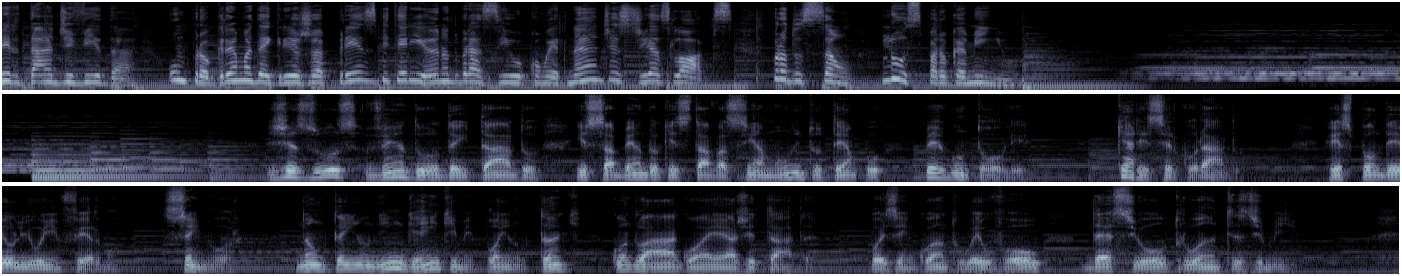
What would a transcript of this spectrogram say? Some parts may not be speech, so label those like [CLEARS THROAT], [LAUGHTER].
Verdade e Vida, um programa da Igreja Presbiteriana do Brasil com Hernandes Dias Lopes. Produção Luz para o Caminho. Jesus, vendo-o deitado e sabendo que estava assim há muito tempo, perguntou-lhe: Queres ser curado? Respondeu-lhe o enfermo: Senhor, não tenho ninguém que me ponha no tanque quando a água é agitada, pois enquanto eu vou, desce outro antes de mim.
